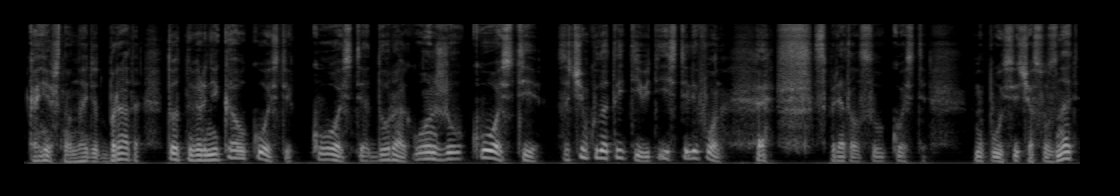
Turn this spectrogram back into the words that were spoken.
Конечно, он найдет брата, тот наверняка у Кости. Костя, дурак, он же у Кости. Зачем куда-то идти, ведь есть телефон. Ха, спрятался у Кости. Ну пусть сейчас узнать,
